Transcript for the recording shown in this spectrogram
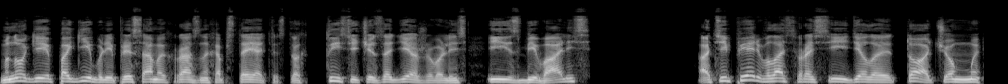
многие погибли при самых разных обстоятельствах, тысячи задерживались и избивались. А теперь власть в России делает то, о чем мы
